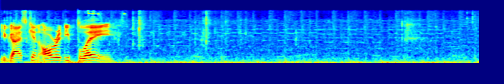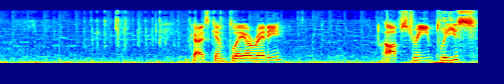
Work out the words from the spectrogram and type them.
You guys can already play. You guys can play already. Off stream, please.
